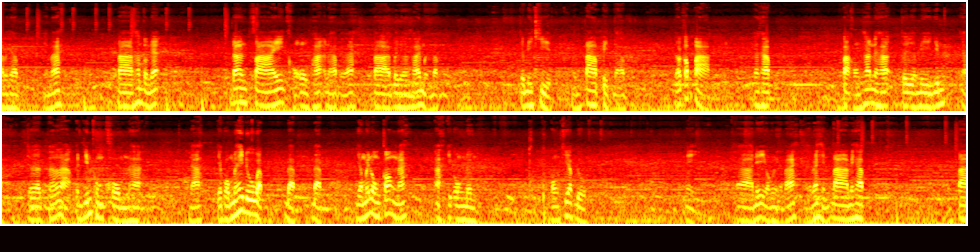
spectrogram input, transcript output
ไหมครับเห็นไหม ตาท่านตรงเนี้ยด้านซ้ายขององค์พระนะครับเห็นไหมตาเป็นคล้ายเหมือนแบบ จะมีขีดเหมือนตาปิดนะครับ แล้วก็ปากนะครับ ปากของท่านนะฮะจะมียิ้มะจะลักษณะเป็นยิ้มคมๆนะฮะนะเดี๋ยวผมให้ดูแบบแบบแบบยังไม่ลงกล้องนะอะอีกองค์หนึ่งลองเทียบดูนี่อ่านี่อีกองค์หนึ่งเห็นไหมเห็นไหมเห็นตาไหมครับ ตา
